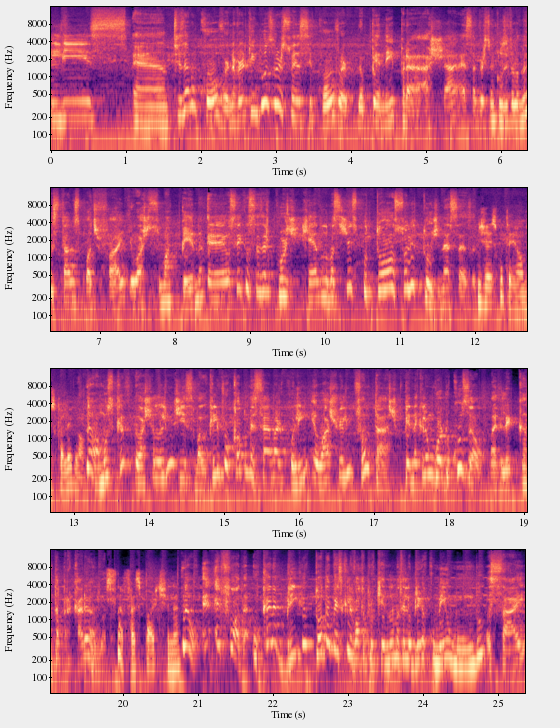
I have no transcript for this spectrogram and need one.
Eles é, fizeram um cover. Na verdade, tem duas versões desse cover. Eu penei pra achar essa versão, inclusive ela não está no Spotify. Eu acho isso uma pena. É, eu sei que o César curte Candle, mas você já escutou Solitude, né, César? Já escutei, é uma música legal. Não, a música eu acho ela lindíssima. Aquele vocal do Messiah Marcolin, eu acho ele fantástico. Pena que ele é um gordo cuzão, mas ele canta pra caramba. É, faz parte, né? Não, é, é foda. O cara briga toda vez que ele volta pro Kenley, mas ele briga com meio mundo, sai,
